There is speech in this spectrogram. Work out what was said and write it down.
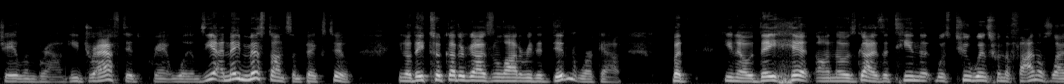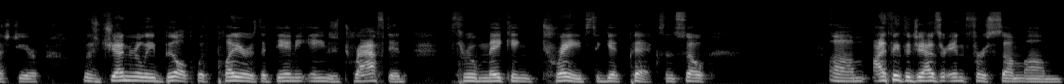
Jaylen Brown. He drafted Grant Williams. Yeah, and they missed on some picks too. You know, they took other guys in the lottery that didn't work out, but you know they hit on those guys. The team that was two wins from the finals last year was generally built with players that Danny Ainge drafted through making trades to get picks, and so um, I think the Jazz are in for some um,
